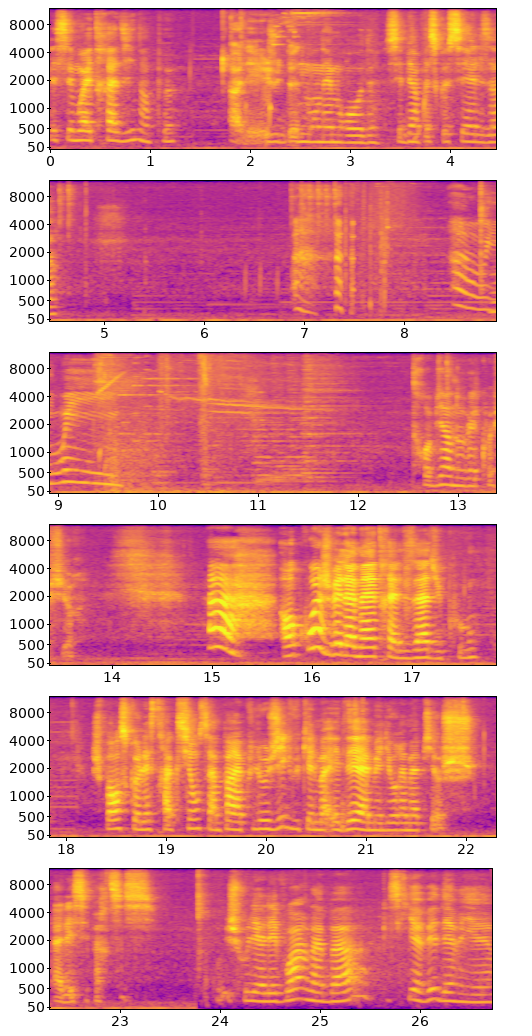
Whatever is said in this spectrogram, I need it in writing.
Laissez-moi être radine un peu. Allez, je lui donne mon émeraude. C'est bien parce que c'est Elsa. Oui. Trop bien, nouvelle coiffure. Ah, en quoi je vais la mettre, Elsa, du coup? Je pense que l'extraction, ça me paraît plus logique vu qu'elle m'a aidé à améliorer ma pioche. Allez, c'est parti. Je voulais aller voir là-bas. Qu'est-ce qu'il y avait derrière?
